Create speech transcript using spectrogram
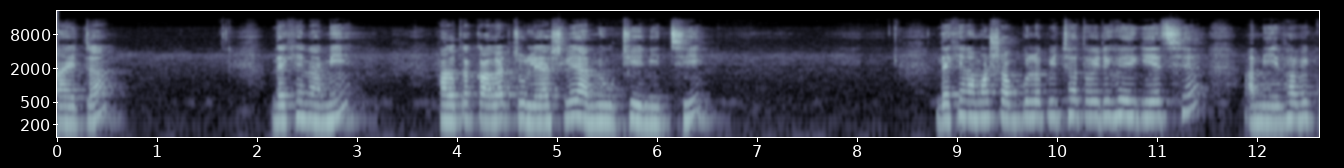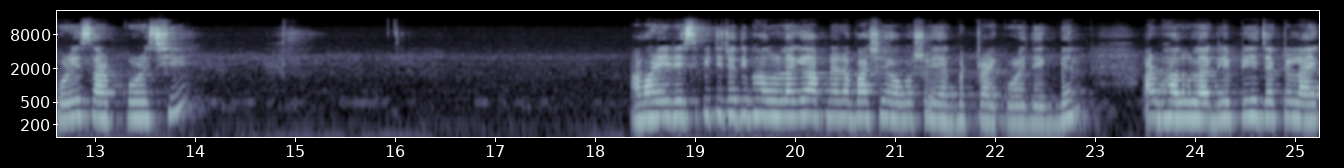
না এটা। দেখেন আমি হালকা কালার চলে আসলে আমি উঠিয়ে নিচ্ছি। দেখেন আমার সবগুলো পিঠা তৈরি হয়ে গিয়েছে। আমি এভাবে করে সার্ভ করেছি। আমার এই রেসিপিটি যদি ভালো লাগে আপনারা বাসায় অবশ্যই একবার ট্রাই করে দেখবেন। আর ভালো লাগলে প্লিজ একটা লাইক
